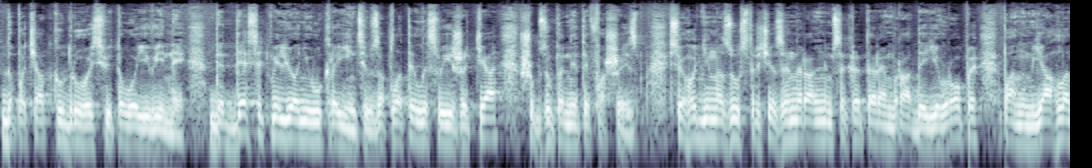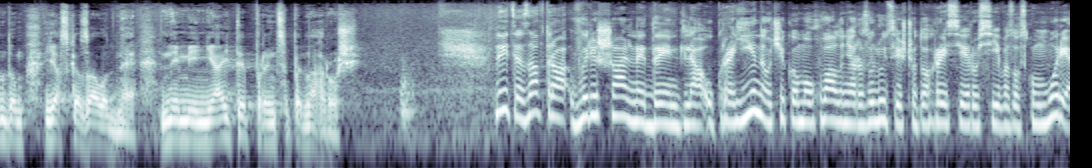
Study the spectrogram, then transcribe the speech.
до початку Другої світової війни, де 10 мільйонів українців заплатили свої життя, щоб зупинити фашизм. Сьогодні на зустрічі з генеральним секретарем Ради Європи паном Ягландом я сказав одне: не міняйте принципи на гроші. Дивіться, завтра вирішальний день для України. Очікуємо ухвалення резолюції щодо агресії Росії в Азовському морі.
